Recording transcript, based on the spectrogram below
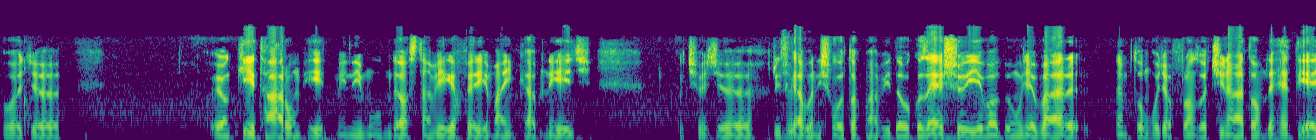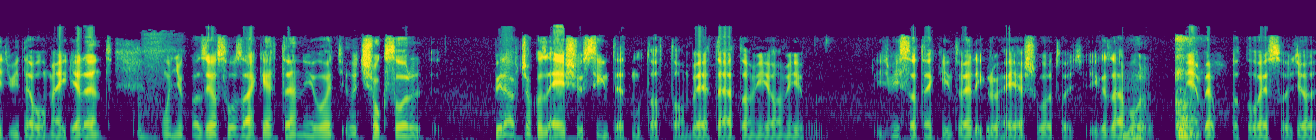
hogy olyan két-három hét minimum, de aztán vége felé már inkább négy, úgyhogy ritkában is voltak már videók. Az első évadban ugyebár nem tudom, hogy a francot csináltam, de heti egy videó megjelent. Mondjuk azért azt hozzá kell tenni, hogy, hogy sokszor például csak az első szintet mutattam be, tehát ami, ami így visszatekintve elég röhelyes volt, hogy igazából milyen bemutató ez, hogy a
